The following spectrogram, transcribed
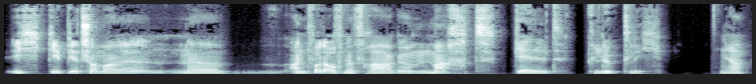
Ich gebe jetzt schon mal eine Antwort auf eine Frage. Macht Geld glücklich? Ja.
